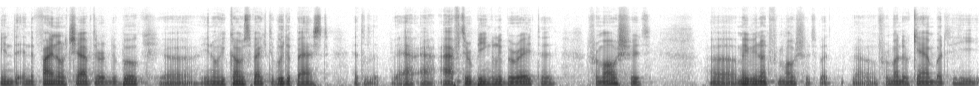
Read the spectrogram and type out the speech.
In the in the final chapter of the book, you know, he comes back to Budapest after being liberated from Auschwitz. Uh, maybe not from Auschwitz, but uh, from other camp. But he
